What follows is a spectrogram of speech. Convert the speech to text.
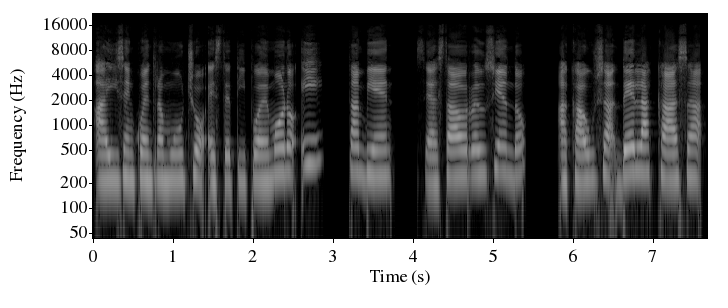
ahí se encuentra mucho este tipo de mono y también se ha estado reduciendo a causa de la caza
